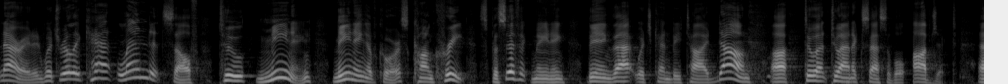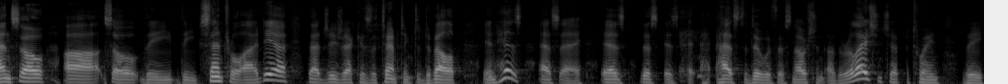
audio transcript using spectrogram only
narrated, which really can't lend itself to meaning. Meaning, of course, concrete, specific meaning, being that which can be tied down uh, to, a, to an accessible object. And so, uh, so the, the central idea that Zizek is attempting to develop in his essay is this is, has to do with this notion of the relationship between the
